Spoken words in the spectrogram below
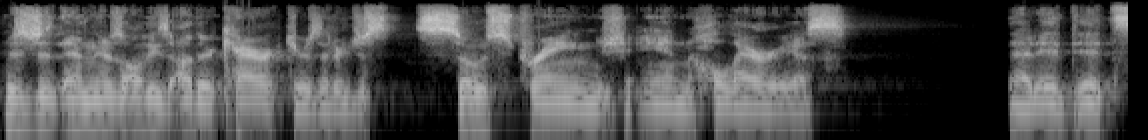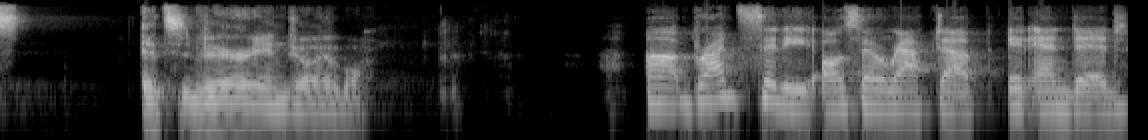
There's just and there's all these other characters that are just so strange and hilarious that it, it's it's very enjoyable. Uh, Broad City also wrapped up. It ended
